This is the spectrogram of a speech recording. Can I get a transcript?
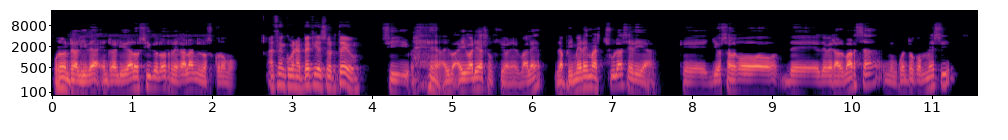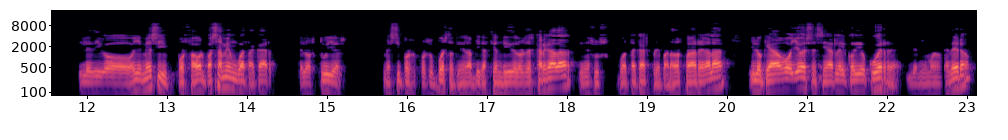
Bueno, en realidad, en realidad los ídolos regalan los cromos. ¿Hacen como una especie de sorteo? Sí, hay, varias opciones, ¿vale? La primera y más chula sería que yo salgo de, ver al Barça, me encuentro con Messi y le digo, oye Messi, por favor, pásame un Watacar de los tuyos. Messi, por, supuesto, tiene la aplicación de ídolos descargada, tiene sus Watacars preparados para regalar, y lo que hago yo es enseñarle el código QR de mi monedero,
